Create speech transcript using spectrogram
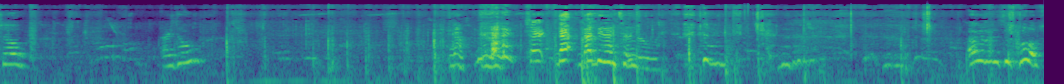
So I don't. No, that didn't turn over. I'm gonna do pull-ups.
